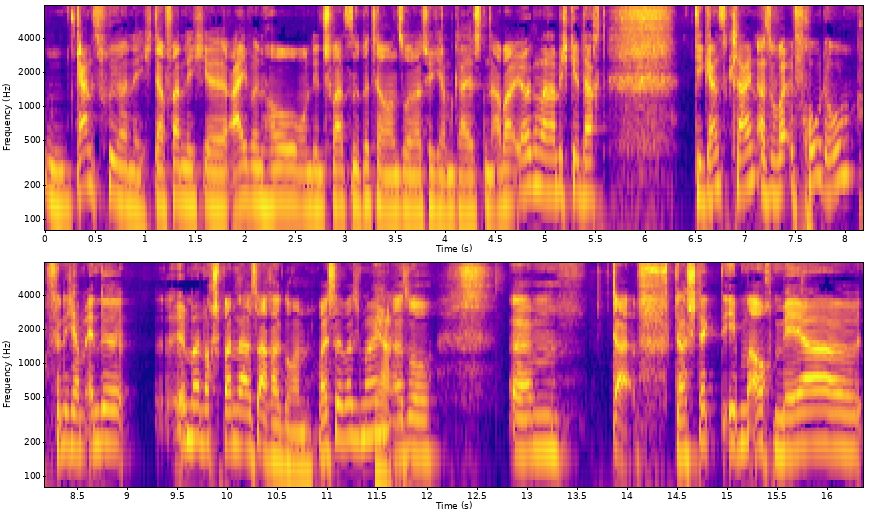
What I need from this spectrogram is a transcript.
hm, ganz früher nicht. Da fand ich äh, Ivanhoe und den Schwarzen Ritter und so natürlich am geilsten. Aber irgendwann habe ich gedacht, die ganz kleinen, also Frodo finde ich am Ende immer noch spannender als Aragorn. Weißt du, was ich meine? Ja. Also ähm, da, da steckt eben auch mehr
